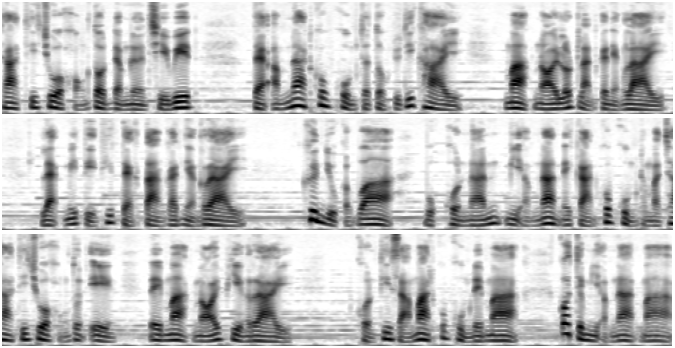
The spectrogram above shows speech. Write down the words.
ชาติที่ชั่วของตนดำเนินชีวิต แต่อำนาจควบคุมจะตกอยู่ที่ใคร มากน้อยลดหลั่นกันอย่างไร และมิติที่แตกต่างกันอย่างไร ขึ้นอยู่กับว่าบุคคลนั้นมีอำนาจในการควบคุมธรรมชาติที่ชั่วของตนเองได้มากน้อยเพียงไร คนที่สามารถควบคุมได้มาก ก็จะมีอำนาจมาก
